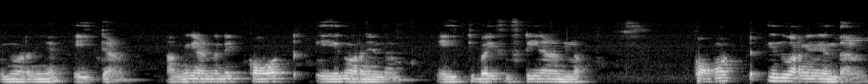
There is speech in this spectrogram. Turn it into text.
എന്ന് പറഞ്ഞു കഴിഞ്ഞാൽ എയ്റ്റ് ആണ്. അങ്ങനെയാണെന്നുണ്ടെങ്കിൽ കോട്ട് എ എന്ന് പറഞ്ഞാൽ എന്താണ്? എയ്റ്റ് ബൈ ഫിഫ്റ്റീൻ ആണല്ലോ. കോട്ട് എന്ന് പറഞ്ഞാൽ എന്താണ്?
